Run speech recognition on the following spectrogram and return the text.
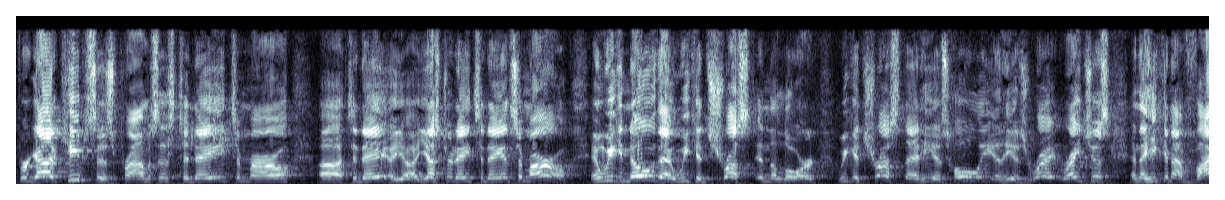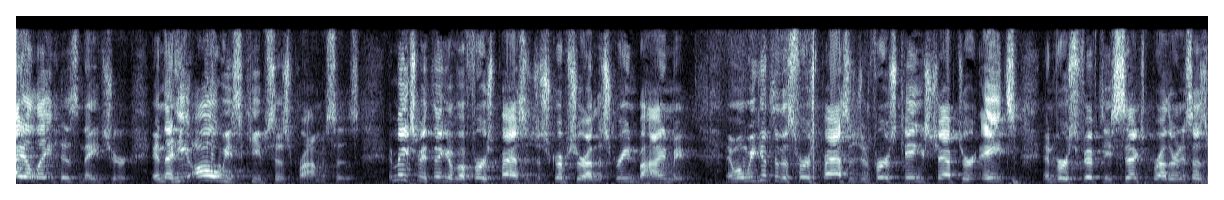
For God keeps His promises today, tomorrow, uh, today, uh, yesterday, today, and tomorrow. And we can know that we can trust in the Lord. We can trust that He is holy and He is right, righteous and that He cannot violate His nature and that He always keeps His promises. It makes me think of a first passage of Scripture on the screen behind me. And when we get to this first passage in 1 Kings chapter 8 and verse 56, brethren, it says,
